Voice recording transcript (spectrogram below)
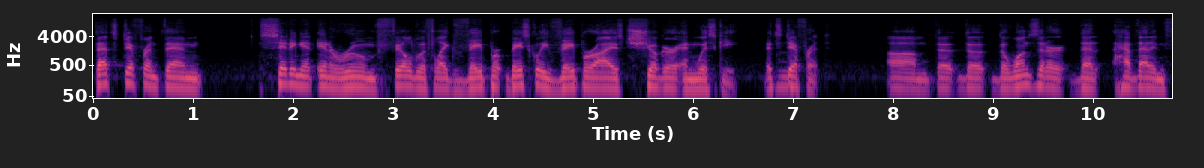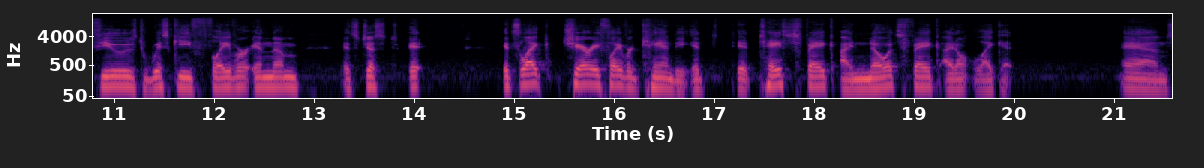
that's different than sitting it in a room filled with like vapor basically vaporized sugar and whiskey. It's Mhm. different. Um the the the ones that are that have that infused whiskey flavor in them it's just it it's like cherry flavored candy. It it tastes fake. I know it's fake. I don't like it. And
